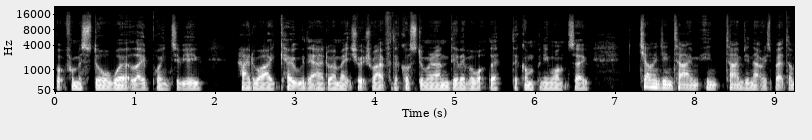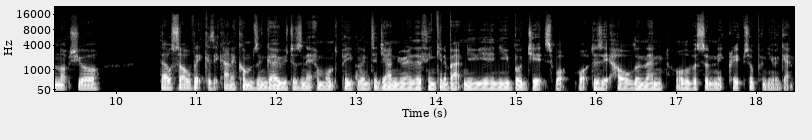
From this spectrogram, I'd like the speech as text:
but from a store workload point of view, how do I cope with it? How do I make sure it's right for the customer and deliver what the, the company wants? So challenging time in times in that respect. I'm not sure they'll solve it because it kind of comes and goes, doesn't it? And once people into January, they're thinking about new year, new budgets. What what does it hold? And then all of a sudden, it creeps up on you again.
